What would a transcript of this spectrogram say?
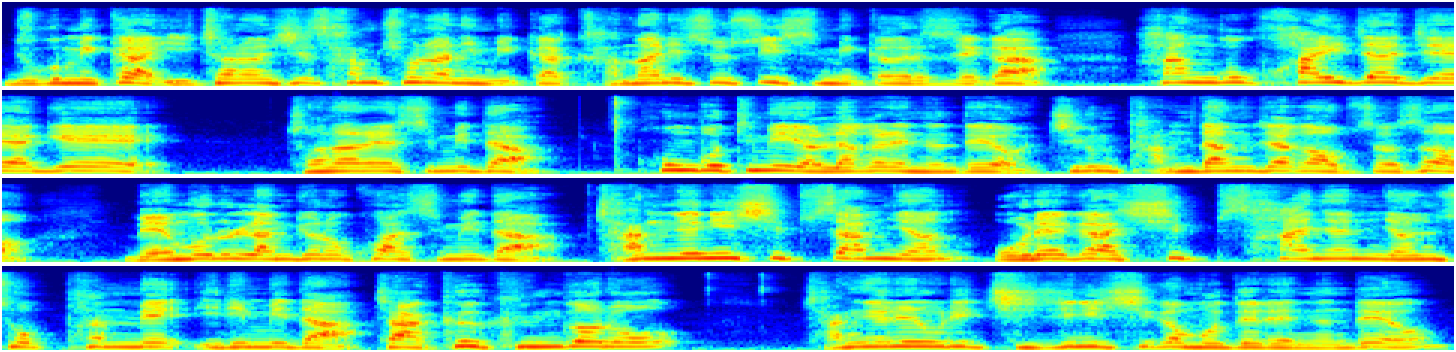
누굽니까? 이찬원 씨 삼촌 아닙니까? 가만히 있을 수 있습니까? 그래서 제가 한국 화이자 제약에 전화를 했습니다. 홍보팀에 연락을 했는데요. 지금 담당자가 없어서 메모를 남겨놓고 왔습니다. 작년이 13년, 올해가 14년 연속 판매 1입니다. 자, 그 근거로 작년에 우리 지진이 씨가 모델했는데요.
